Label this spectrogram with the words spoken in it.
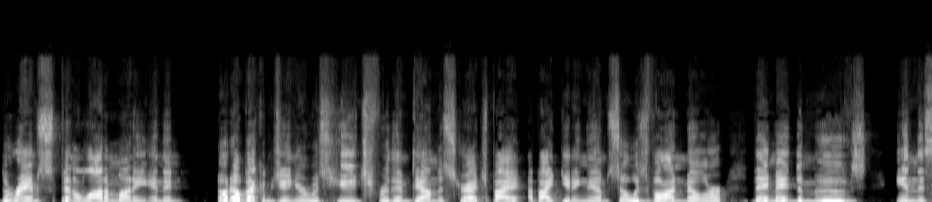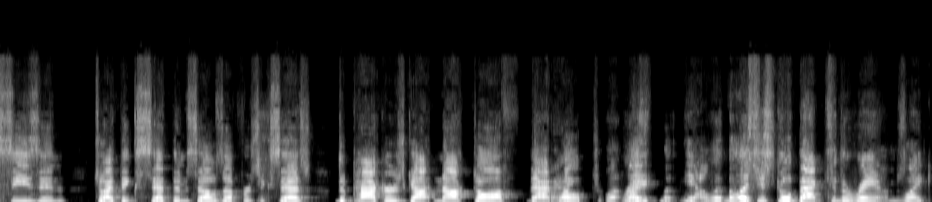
The Rams spent a lot of money, and then Odell Beckham Jr. was huge for them down the stretch by by getting them. So was Von Miller. They made the moves in the season to I think set themselves up for success. The Packers got knocked off. That helped, right? Yeah, but let's just go back to the Rams. Like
